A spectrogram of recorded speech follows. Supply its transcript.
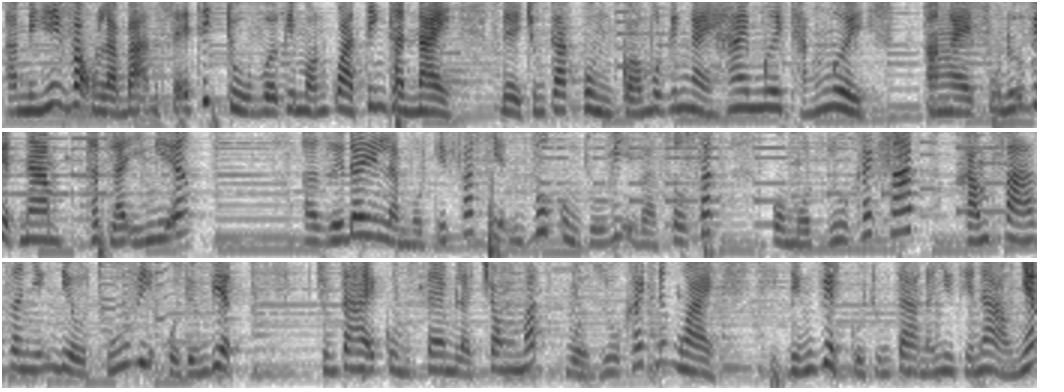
À, mình hy vọng là bạn sẽ thích thú với cái món quà tinh thần này để chúng ta cùng có một cái ngày 20 tháng 10 à, ngày phụ nữ Việt Nam thật là ý nghĩa. À, dưới đây là một cái phát hiện vô cùng thú vị và sâu sắc của một du khách Pháp khám phá ra những điều thú vị của tiếng Việt. Chúng ta hãy cùng xem là trong mắt của du khách nước ngoài thì tiếng Việt của chúng ta nó như thế nào nhé.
